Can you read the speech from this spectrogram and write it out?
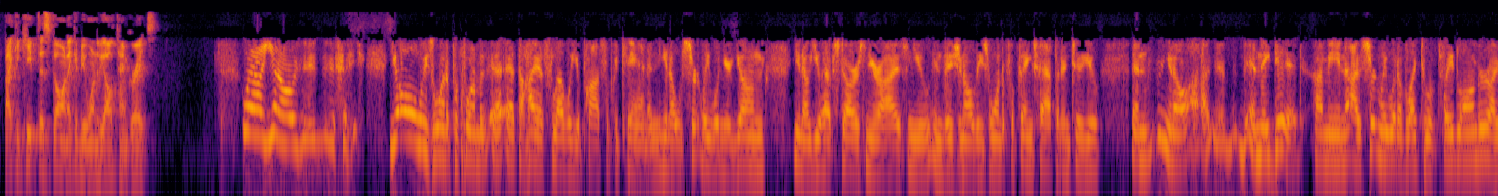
If I could keep this going, I could be one of the all time greats. Well, you know, you always want to perform at the highest level you possibly can. And, you know, certainly when you're young, you know, you have stars in your eyes and you envision all these wonderful things happening to you. And, you know, I, and they did. I mean, I certainly would have liked to have played longer. I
